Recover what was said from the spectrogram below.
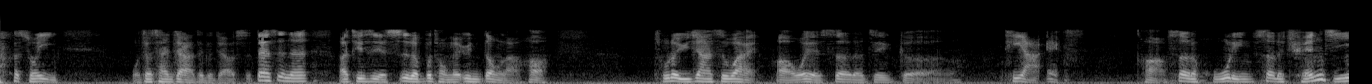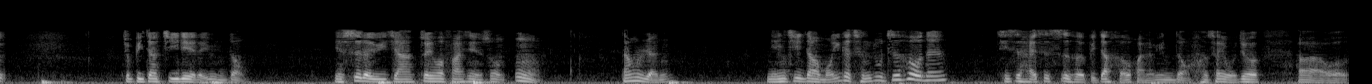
所以我就参加了这个教室。但是呢，啊，其实也试了不同的运动了哈。除了瑜伽之外，啊，我也设了这个 T R X，啊，设了壶铃，设了拳击，就比较激烈的运动。也试了瑜伽，最后发现说，嗯，当人年纪到某一个程度之后呢，其实还是适合比较和缓的运动。所以我就啊，我。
